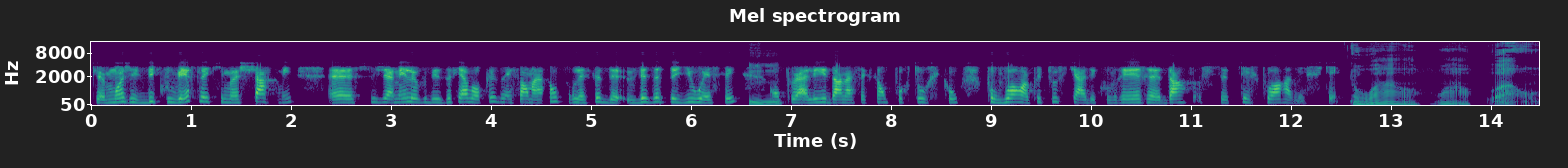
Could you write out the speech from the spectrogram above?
que moi, j'ai découverte et qui m'a charmée. Euh, si jamais là, vous désirez avoir plus d'informations sur le site de Visit the USA, Mhm. on peut aller dans la section Porto Rico pour voir un peu tout ce qu'il y a à découvrir euh, dans ce territoire américain. Waouh, waouh, waouh.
